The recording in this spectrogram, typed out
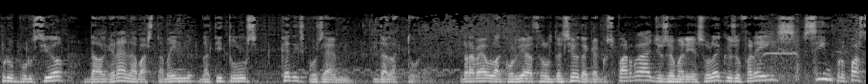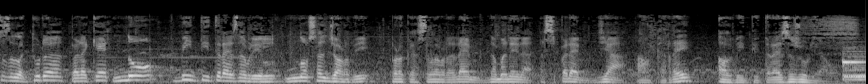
proporció del gran abastament de títols que disposem de lectura. Rebeu la cordial salutació de que us parla, Josep Maria Soler, que us ofereix 5 propostes de lectura per aquest no 23 d'abril, no Sant Jordi, però que celebrarem de manera, esperem, ja al carrer el 23 de juliol.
